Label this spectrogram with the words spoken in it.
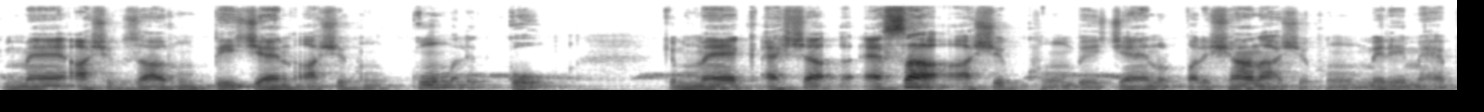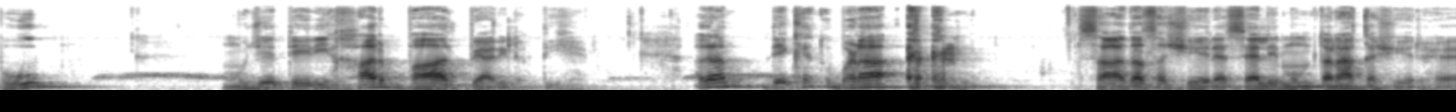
कि मैं आशिक ज़ार हूँ, बेचैन आशिक हूँ कोमल को। कि मैं एक ऐसा ऐसा आशिक हूँ, बेचैन और परेशान आशिक हूँ, मेरे महबूब, मुझे तेरी हर बात प्यारी लगती है। अगर हम देखें तो बड़ा सादा सा शेर है, सैल मुमतना का शेर है।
